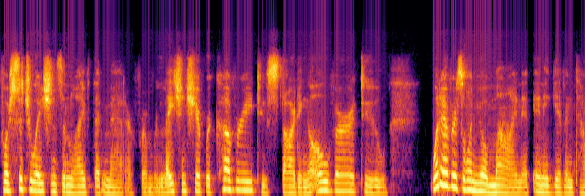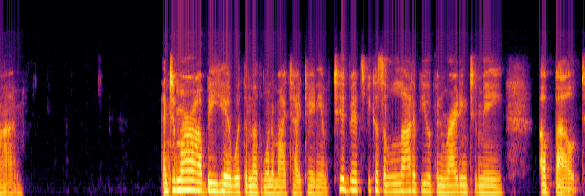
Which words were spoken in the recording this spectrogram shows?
for situations in life that matter, from relationship recovery to starting over to whatever's on your mind at any given time. And tomorrow I'll be here with another one of my titanium tidbits because a lot of you have been writing to me about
